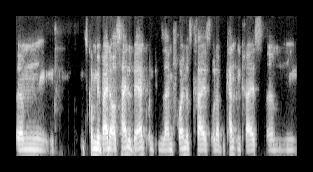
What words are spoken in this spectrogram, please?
ähm, jetzt kommen wir beide aus Heidelberg und in seinem Freundeskreis oder Bekanntenkreis ähm,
